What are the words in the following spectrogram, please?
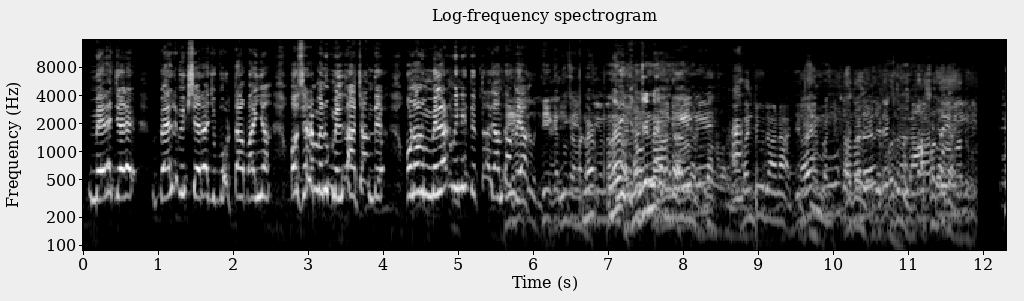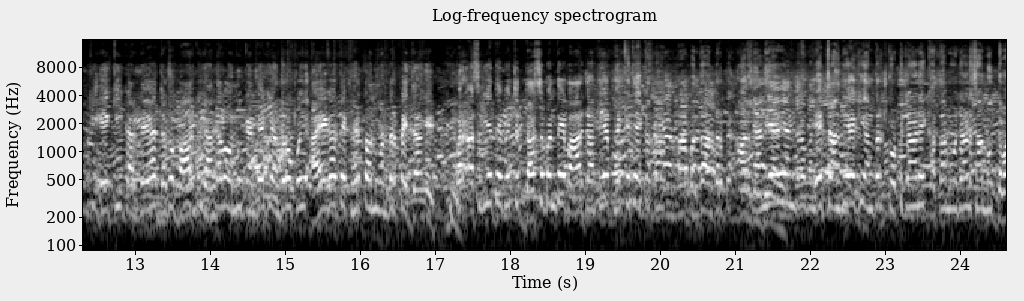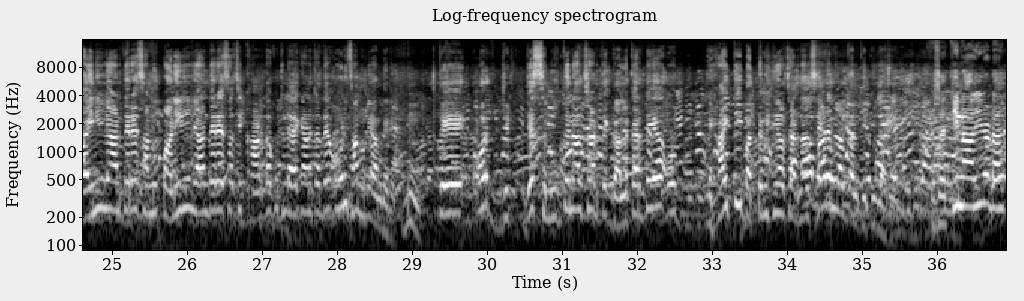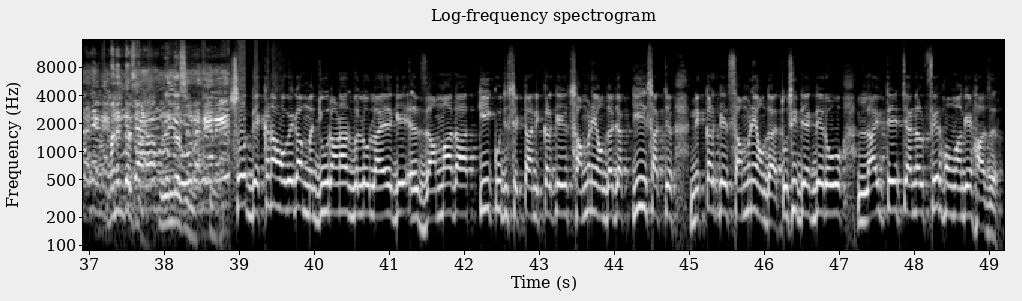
ਮੇਰੇ ਜਿਹੜੇ ਵੈਲ ਵਿਸ਼ਰ ਆ ਜੋ ਵੋਟਾਂ ਪਾਈਆਂ ਉਹ ਸਿਰਫ ਮੈਨੂੰ ਮਿਲਣਾ ਚਾਹੁੰਦੇ ਆ ਉਹਨਾਂ ਨੂੰ ਮਿਲਣ ਵੀ ਨਹੀਂ ਦਿੱਤਾ ਜਾਂਦਾ ਪਿਆ ਠੀਕ ਹੈ ਤੁਸੀਂ ਮੈਂ ਜਿੰਨੇ ਮੰਜੂ ਰਾਣਾ ਜਿਨ੍ਹਾਂ ਮੰਜੂ ਰਾਣਾ ਦੇ ਜਿਹੜੇ ਇਹ ਕੀ ਕਰਦੇ ਆ? ਜਦੋਂ ਬਾਹਰ ਕੋਈ ਆਂਦਾ ਵਾ ਉਹਨੂੰ ਕਹਿੰਦੇ ਕਿ ਅੰਦਰੋਂ ਕੋਈ ਆਏਗਾ ਤੇ ਫਿਰ ਤੁਹਾਨੂੰ ਅੰਦਰ ਭੇਜਾਂਗੇ। ਪਰ ਅਸਲੀਅਤ ਦੇ ਵਿੱਚ 10 ਬੰਦੇ ਬਾਹਰ ਜਾਂਦੇ ਆ ਫਿਰ ਕਿਤੇ ਇੱਕ ਅੱਧਾ ਬੰਦਾ ਅੰਦਰ ਆਣ ਦਿੰਦੇ ਆ। ਇਹ ਚਾਹੁੰਦੇ ਆ ਕਿ ਅੰਦਰ ਟੁੱਟ ਜਾਣ ਇਹ ਖਤਮ ਹੋ ਜਾਣ ਸਾਨੂੰ ਦਵਾਈ ਨਹੀਂ ਲਿਆਣ ਦੇ ਰਹੇ ਸਾਨੂੰ ਪਾਣੀ ਨਹੀਂ ਲਿਆਣ ਦੇ ਰਹੇ ਅਸੀਂ ਖਾਣ ਦਾ ਕੁਝ ਲੈ ਕੇ ਆਣਾ ਚਾਹੁੰਦੇ ਆ ਉਹ ਨਹੀਂ ਸਾਨੂੰ ਲਿਆਉਂਦੇ ਰਹੇ। ਤੇ ਔਰ ਜਿ- ਜਿਸ ਸਲੂਕ ਦੇ ਨਾਲ ਸਾਡੇ ਤੇ ਗੱਲ ਕਰਦੇ ਆ ਉਹ ਨਿਹਾਇਤੀ ਬਦਤਮੀਜ਼ੀ ਨਾਲ ਸਾਡੇ ਨਾਲ ਸਾਰੇ ਨਾਲ ਗੱਲ ਕੀਤੀ ਜਾਂਦੀ ਹੈ। ਸੱਚੀ ਨਾਂ ਜੀ ਤੁਹਾਡਾ? ਮਨਿੰਦਰ ਸਿੰਘ। ਮਨਿੰਦਰ ਸਿੰਘ। ਸੋ ਦੇਖਣਾ ਹੋਵੇਗਾ ਮਨਜੂ ਰਾਣਾ ਵੱਲੋਂ ਲਾਏ ਗਏ ਇਲਜ਼ਾਮਾਂ ਦਾ ਕੀ ਕੁਝ ਸਿੱਟਾ ਨਿਕਲ ਕੇ ਸਾਹਮਣੇ ਆਉਂਦਾ ਜਾਂ ਕੀ ਸੱਚ ਨਿਕਲ ਕੇ ਸਾਹਮਣੇ ਆਉਂਦਾ ਤੁਸੀਂ ਦੇਖਦੇ ਰਹੋ ਲਾਈਵ ਤੇ ਚੈਨਲ ਫਿਰ ਹੋਵਾਂਗੇ ਹਾਜ਼ਰ।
